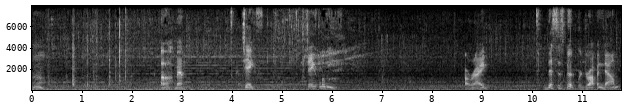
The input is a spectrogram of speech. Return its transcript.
Mmm. Oh, man. Chase. Chase Louise. Alright. This is good. We're dropping down.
